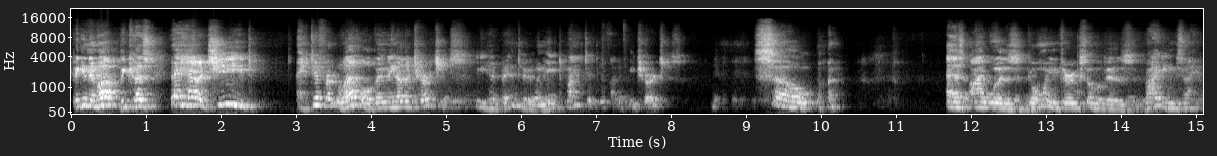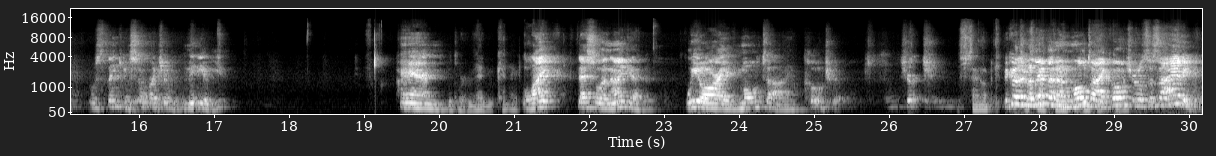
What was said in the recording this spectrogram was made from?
Picking them up because they had achieved a different level than the other churches he had been to, and he planted a few churches. So, as I was going through some of his writings, I was thinking so much of many of you. And like Thessalonica, we are a multicultural church. Because we live in a multicultural society.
